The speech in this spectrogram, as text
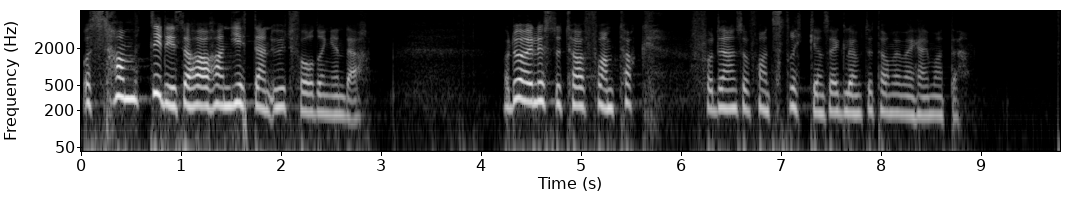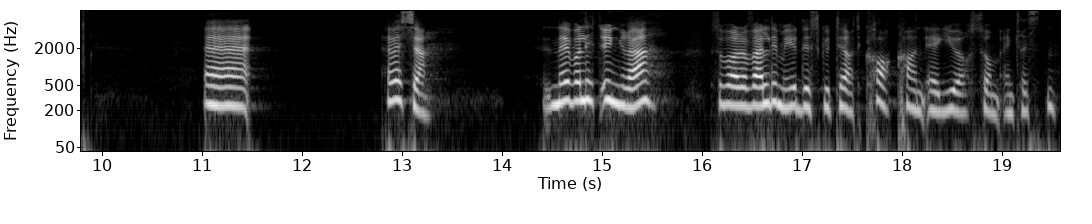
Og Samtidig så har han gitt den utfordringen der. Og Da har jeg lyst til å ta fram takk for den som fant strikken som jeg glemte å ta med meg hjem igjen. Eh, jeg vet ikke. Når jeg var litt yngre, så var det veldig mye diskutert hva kan jeg gjøre som en kristen.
